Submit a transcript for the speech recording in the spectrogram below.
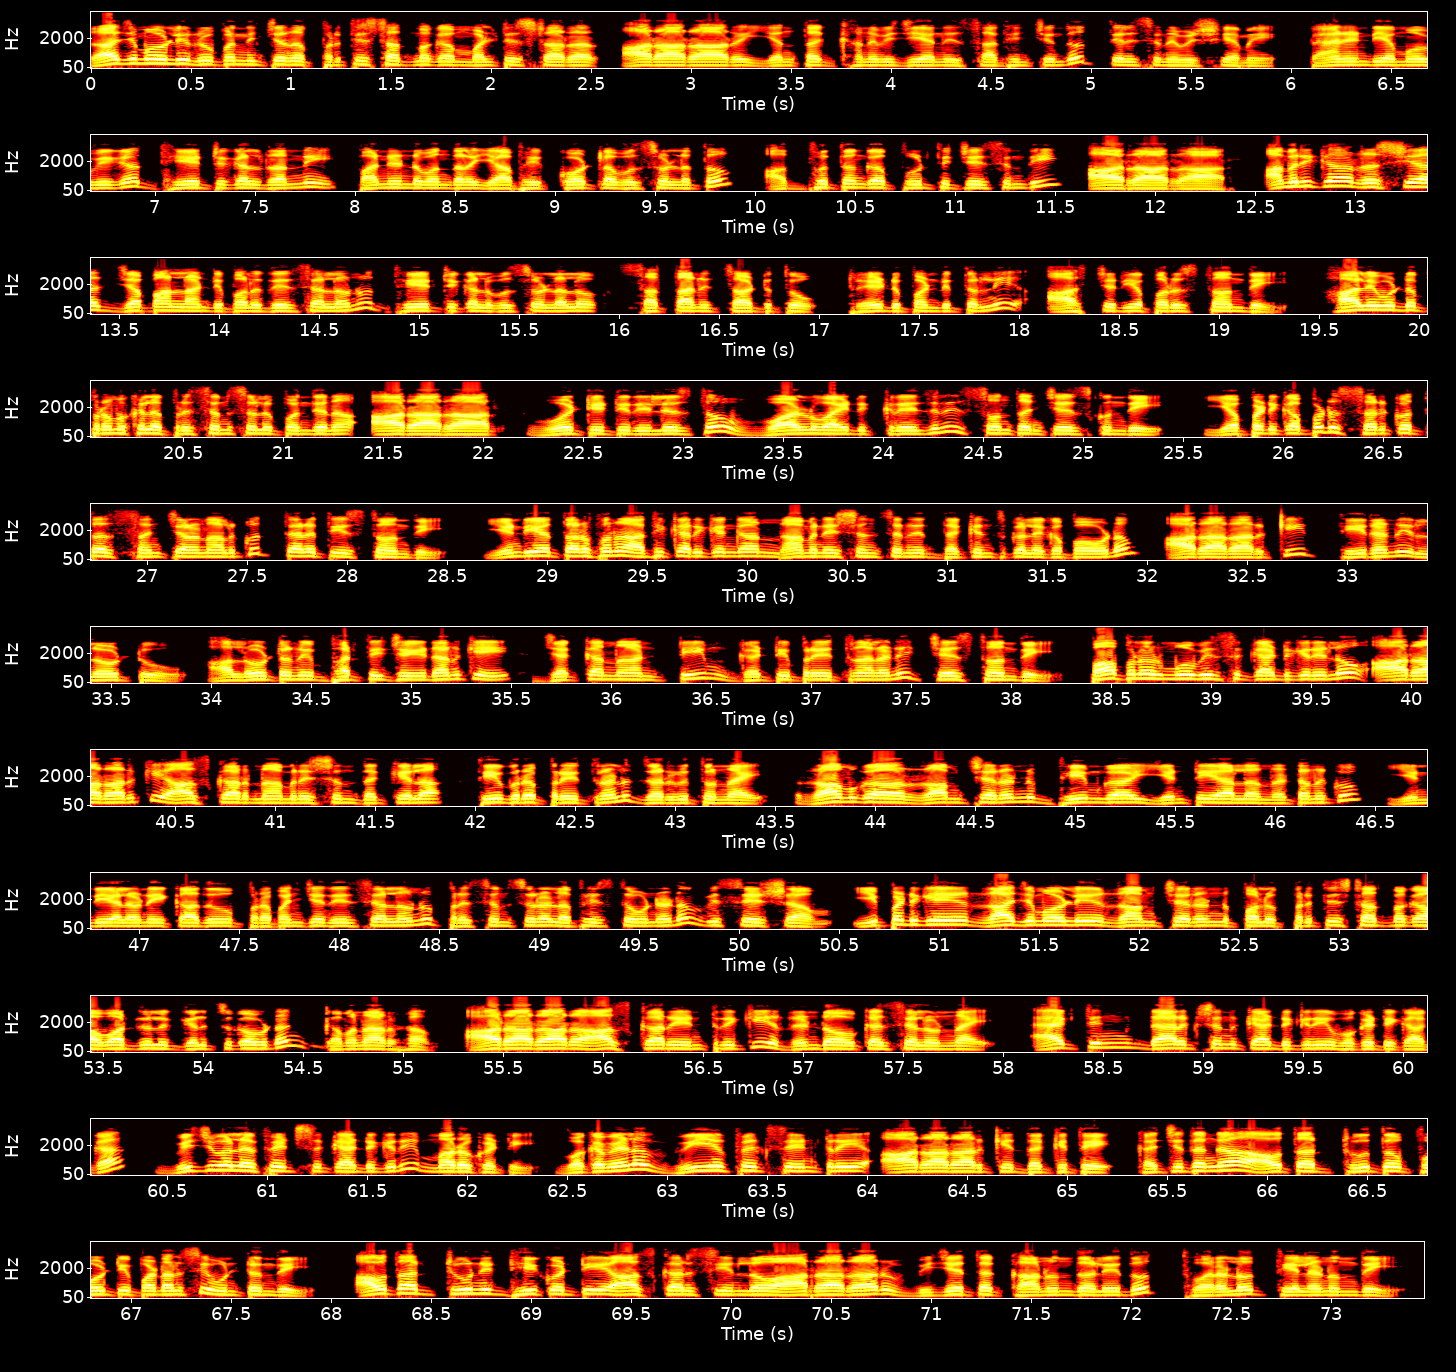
రాజమౌళి రూపొందించిన ప్రతిష్టాత్మక మల్టీస్టారర్ ఆర్ఆర్ఆర్ ఎంత ఘన విజయాన్ని సాధించిందో తెలిసిన విషయమే. పాన్ ఇండియా మూవీగా థియేట్రికల్ రన్ని పన్నెండు వందల యాభై కోట్ల వసూళ్ళతో అద్భుతంగా పూర్తి చేసింది ఆర్ఆర్ఆర్. అమెరికా రష్యా జపాన్ లాంటి పలు దేశాల్లోనూ థియేట్రికల్ వసూళ్ళలో సత్తాని చాటుతూ ట్రేడ్ పండితుల్ని ఆశ్చర్యపరుస్తోంది. హాలీవుడ్ ప్రముఖుల ప్రశంసలు పొందిన ఆర్ఆర్ఆర్ ఓటీటీ రిలీజ్తో వరల్డ్ వైడ్ క్రేజ్ని సొంతం చేసుకుంది. ఎప్పటికప్పుడు సరికొత్త సంచలనాలకు తెరతీస్తోంది. ఇండియా తరఫున అధికారికంగా నామినేషన్స్ని దక్కించుకోలేకపోవడం ఆర్ఆర్ఆర్కి తీరని లోటు. ఆ లోటుని భర్తీ చేయడానికి జక్కన్నాన్ టీం గట్టి ప్రయత్నాలని చేస్తోంది. పాపులర్ మూవీస్ కేటగిరీలో ఆర్ఆర్ఆర్కి ఆస్కార్ నామినేషన్ దక్కేలా తీవ్ర ప్రయత్నాలు జరుగుతున్నాయి. రాముగా రామ్ చరణ్ భీమ్గా ఎన్టీఆర్ల నటనకు ఇండియాలోనే కాదు ప్రపంచ దేశాల్లోనూ ప్రశంసలు లభిస్తూ ఉండడం విశేషం. ఇప్పటికే రాజమౌళి రామ్ చరణ్ పలు ప్రతిష్టాత్మక అవార్డులు గెలుచుకోవడం గమనార్హం. ఆర్ఆర్ఆర్ ఆస్కార్ ఎంట్రీకి రెండు అవకాశాలున్నాయి. యాక్టింగ్ డైరెక్షన్ కేటగిరీ ఒకటి కాగా విజువల్ ఎఫెక్ట్స్ కేటగిరీ మరొకటి. ఒకవేళ విఎఫ్ఎక్స్ ఎంట్రీ ఆర్ఆర్ఆర్కి దక్కితే ఖచ్చితంగా అవతార్ టూతో పోటీ పడాల్సి ఉంటుంది. అవతార్ టూని ఢీకొట్టి ఆస్కార్ సీన్లో ఆర్ఆర్ఆర్ విజేత కానుందో లేదో త్వరలో తేలనుంది.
